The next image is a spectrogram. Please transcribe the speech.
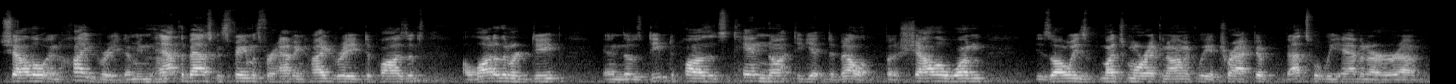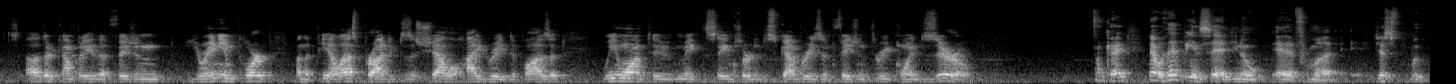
shallow and high grade. I mean, mm-hmm. Athabasca is famous for having high grade deposits. A lot of them are deep, and those deep deposits tend not to get developed. But a shallow one is always much more economically attractive. That's what we have in our uh, other company, the Fission Uranium Corp, on the PLS project is a shallow high-grade deposit. We want to make the same sort of discoveries in Fission 3.0. Okay. Now, with that being said, you know, uh, from a just with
